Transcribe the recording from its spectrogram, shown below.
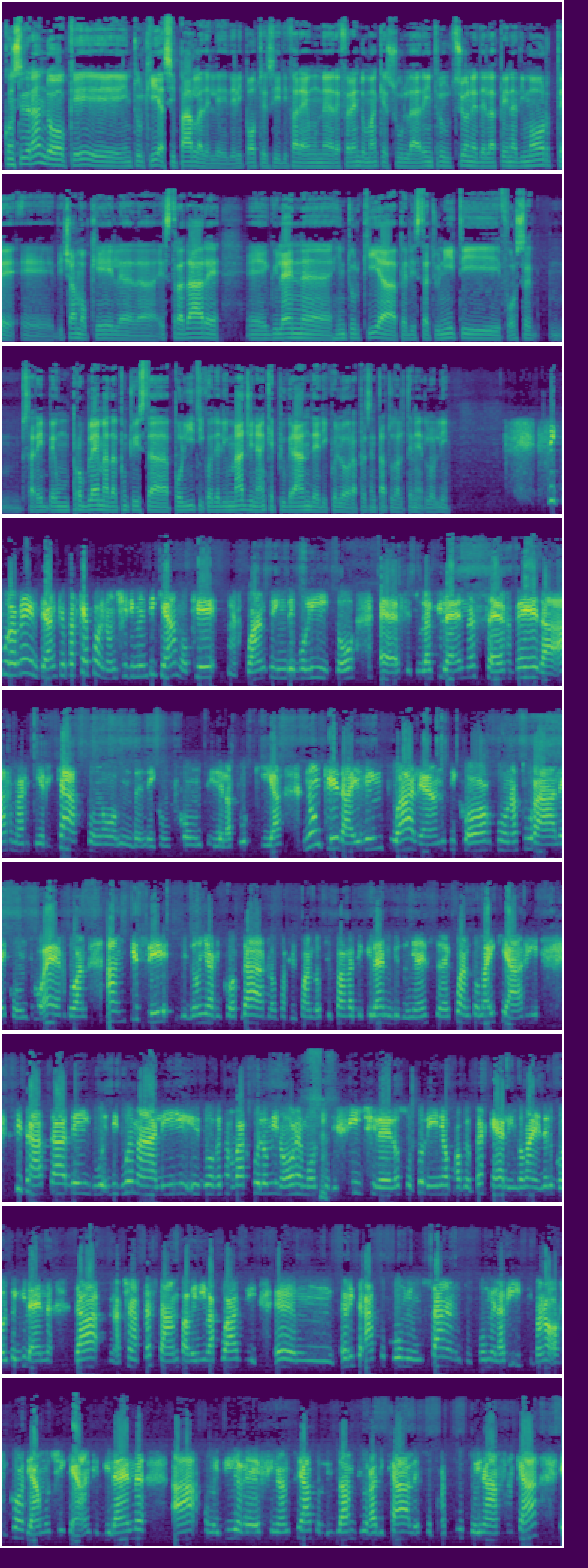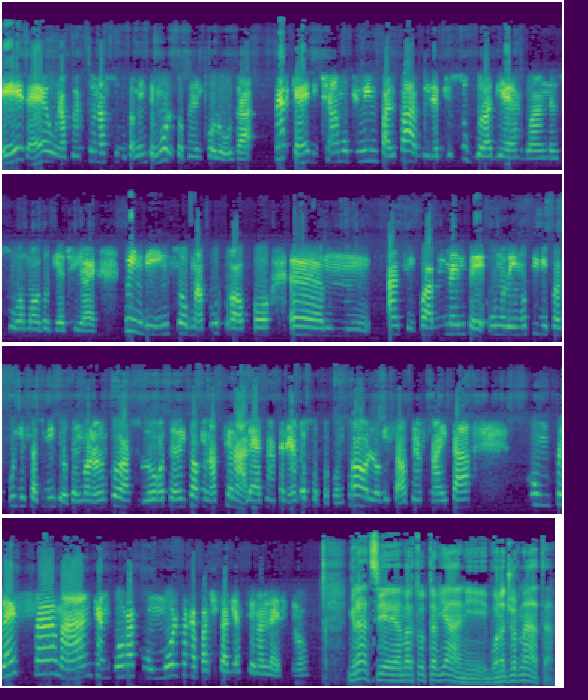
Considerando che in Turchia si parla delle, dell'ipotesi di fare un referendum anche sulla reintroduzione della pena di morte, eh, diciamo che estradare eh, Gülen eh, in Turchia per gli Stati Uniti forse mh, sarebbe un problema dal punto di vista politico dell'immagine anche più grande di quello rappresentato dal tenerlo lì. Sicuramente, anche perché poi non ci dimentichiamo che per quanto indebolito, eh, Fethullah Gülen serve da arma di ricatto nei confronti della Turchia, nonché da eventuale anticorpo naturale contro Erdogan, anche se bisogna ricordarlo, perché quando si parla di Gülen bisogna essere quanto mai chiari, si tratta due, di due mali dove trovare quello minore è molto difficile, lo sottolineo proprio perché all'indomani del golpe Gülen da una certa stampa veniva quasi ehm, ritratto come un santo, come la vittima, no? ricordiamoci che anche Gülen ha dire, finanziato l'Islam più radicale soprattutto in Africa ed è una persona assolutamente molto pericolosa perché diciamo più impalpabile, più subdola di Erdogan nel suo modo di agire. Quindi insomma purtroppo ehm, anzi probabilmente uno dei motivi per cui gli Stati Uniti lo tengono ancora sul loro territorio nazionale è per tenerlo sotto controllo, vista la personalità complessa ma anche ancora con molta capacità di azione all'estero. Grazie a Marta Ottaviani, buona giornata.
